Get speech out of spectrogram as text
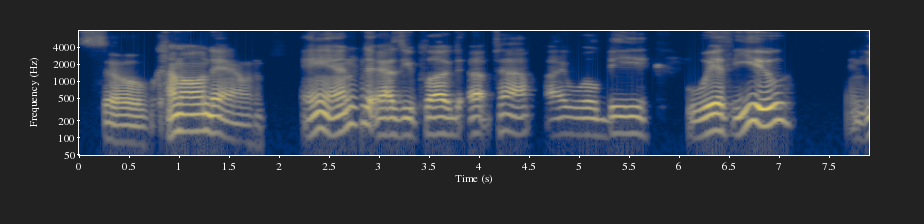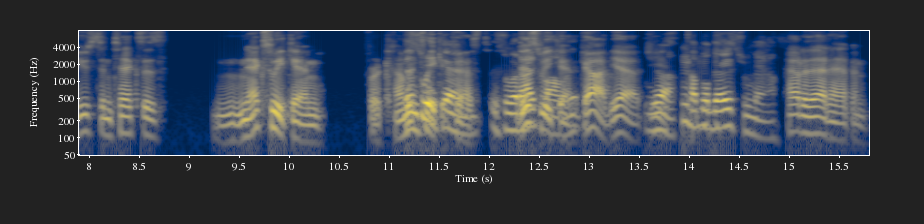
So come on down. And as you plugged up top, I will be with you in Houston, Texas next weekend for Come This and Take It Fest. is what this I call weekend. it. God, yeah. Yeah, a couple days from now. How did that happen?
